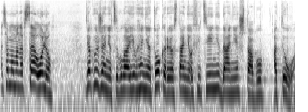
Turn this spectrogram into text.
На цьому в мене все. Олю. Дякую, Женю. Це була Євгенія Токар і останні офіційні дані штабу АТО.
